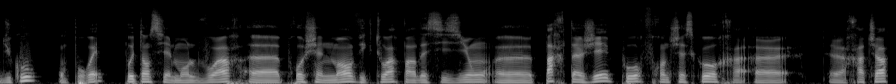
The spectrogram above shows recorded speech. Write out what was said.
Du coup, on pourrait potentiellement le voir euh, prochainement. Victoire par décision euh, partagée pour Francesco Racha,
